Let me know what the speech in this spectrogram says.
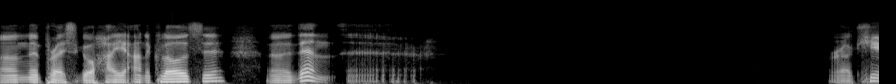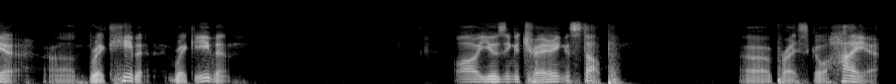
and the price go higher and close, uh, then uh, like here, uh, break even, break even, or using a trailing stop, price go higher.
